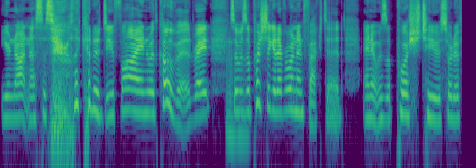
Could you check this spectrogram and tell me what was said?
you're not necessarily going to do fine with COVID, right? Mm-hmm. So it was mm-hmm. a push to get everyone infected, and it was a push to sort of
